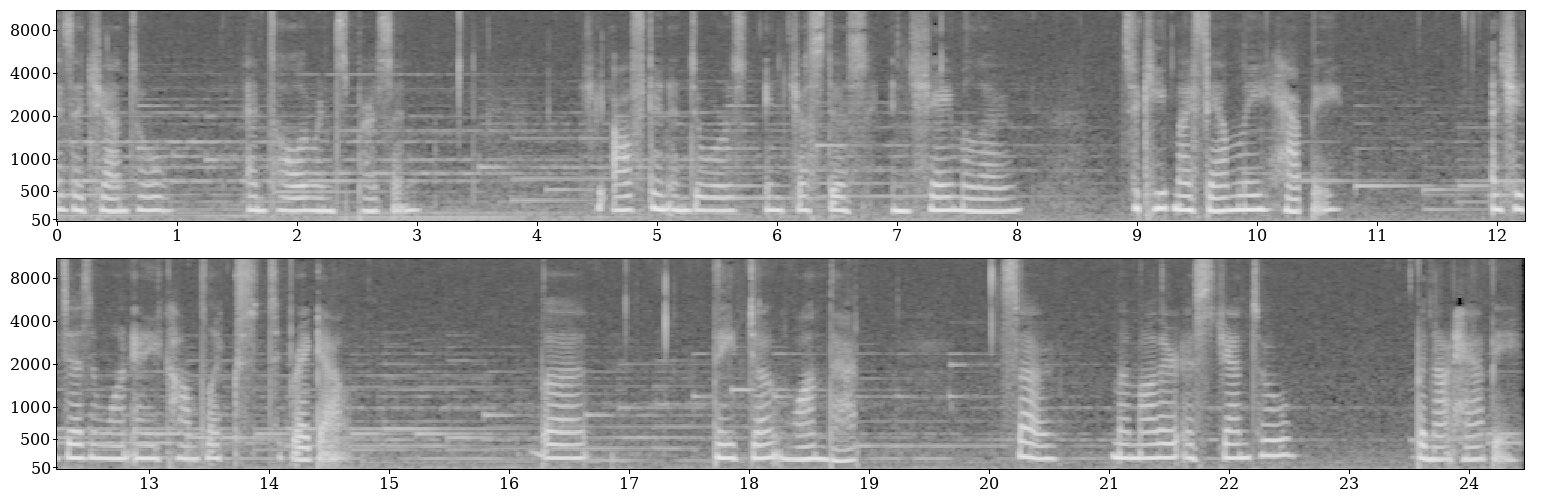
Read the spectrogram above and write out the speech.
is a gentle and tolerant person. She often endures injustice and shame alone to keep my family happy, and she doesn't want any conflicts to break out. But they don't want that. So, my mother is gentle but not happy.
